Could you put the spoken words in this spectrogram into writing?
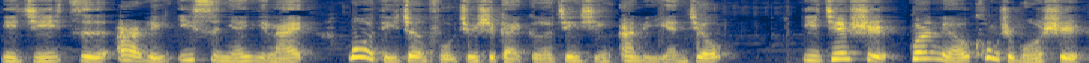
以及自二零一四年以来莫迪政府军事改革进行案例研究，以揭示官僚控制模式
